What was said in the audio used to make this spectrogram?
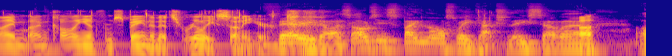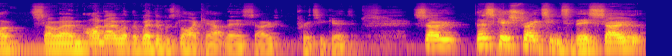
I'm I'm calling in from Spain, and it's really sunny here. Very nice. I was in Spain last week actually, so uh, huh? I, so um, I know what the weather was like out there. So pretty good. So let's get straight into this. So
